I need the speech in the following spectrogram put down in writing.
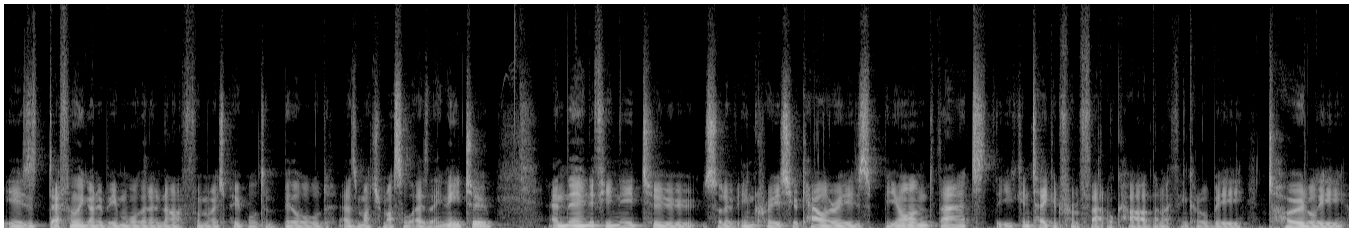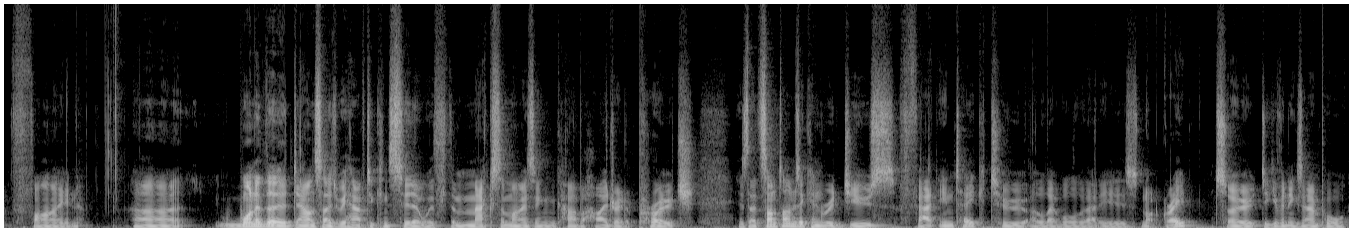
is definitely going to be more than enough for most people to build as much muscle as they need to. And then if you need to sort of increase your calories beyond that, that you can take it from fat or carb, and I think it'll be totally fine. Uh, one of the downsides we have to consider with the maximizing carbohydrate approach is that sometimes it can reduce fat intake to a level that is not great. So, to give an example,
